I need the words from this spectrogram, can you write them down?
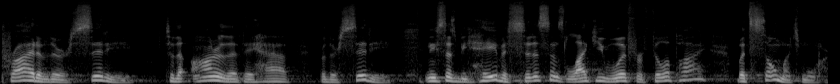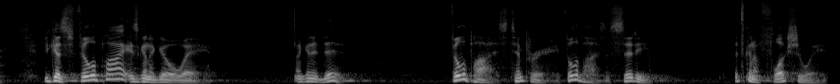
pride of their city, to the honor that they have for their city. And he says, behave as citizens like you would for Philippi, but so much more. Because Philippi is going to go away. Like and it did. Philippi is temporary. Philippi is a city it's going to fluctuate.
